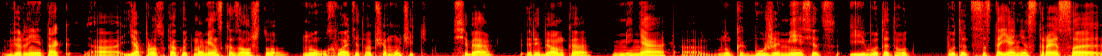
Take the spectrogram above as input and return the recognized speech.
Вернее так, а, я просто в какой-то момент сказал, что, ну, хватит вообще мучить себя, ребенка, меня, а, ну, как бы уже месяц, и вот это вот вот это состояние стресса,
